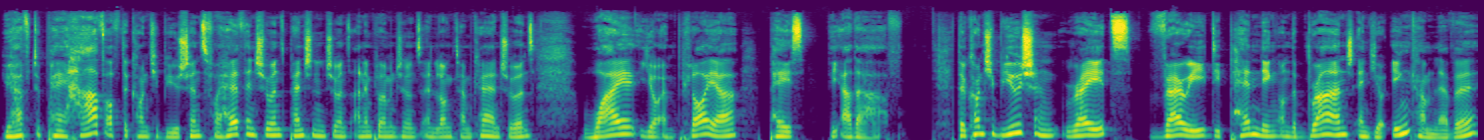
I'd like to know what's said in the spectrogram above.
you have to pay half of the contributions for health insurance, pension insurance, unemployment insurance, and long term care insurance, while your employer pays the other half. The contribution rates vary depending on the branch and your income level,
